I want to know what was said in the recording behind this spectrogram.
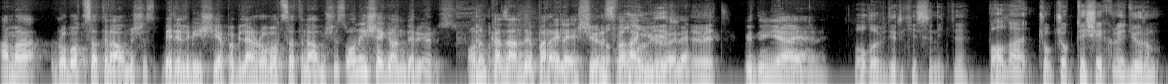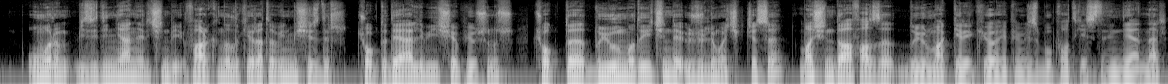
ama robot satın almışız. Belirli bir işi yapabilen robot satın almışız. Onu işe gönderiyoruz. Onun kazandığı parayla yaşıyoruz falan gibi Olabilir, böyle. Evet. Bir dünya yani. Olabilir kesinlikle. Valla çok çok teşekkür ediyorum. Umarım bizi dinleyenler için bir farkındalık yaratabilmişizdir. Çok da değerli bir iş yapıyorsunuz. Çok da duyulmadığı için de üzüldüm açıkçası. Ama daha fazla duyurmak gerekiyor. Hepimiz bu podcast'i dinleyenler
